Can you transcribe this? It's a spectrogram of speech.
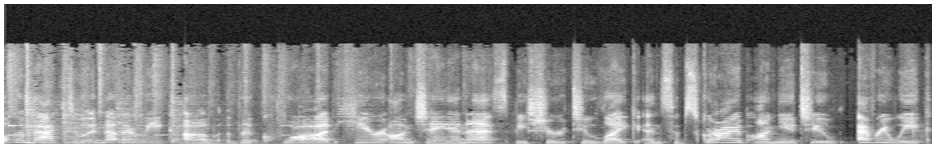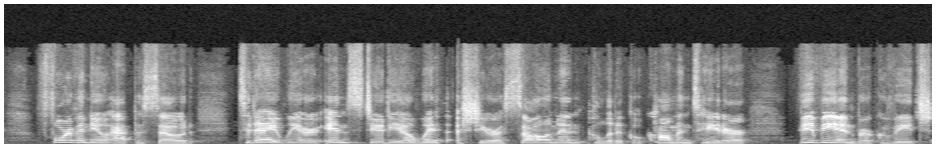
Welcome back to another week of The Quad here on JNS. Be sure to like and subscribe on YouTube every week for the new episode. Today we are in studio with Ashira Solomon, political commentator, Vivian Bercovici,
